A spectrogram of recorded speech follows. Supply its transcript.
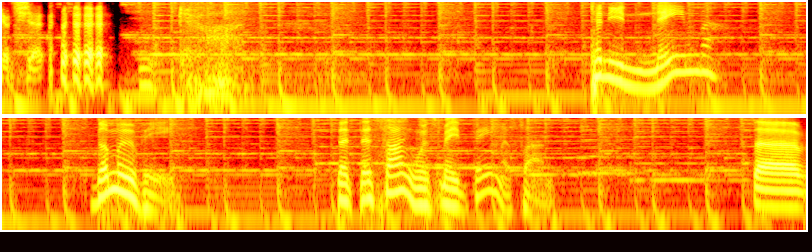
Good shit. God. Can you name the movie that this song was made famous on? it's uh,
